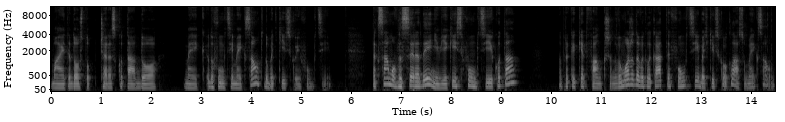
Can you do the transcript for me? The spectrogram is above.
маєте доступ через кота до make, до функції makeSound, до батьківської функції, так само всередині в якійсь функції кота, наприклад, getFunction, ви можете викликати функції батьківського класу makeSound.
